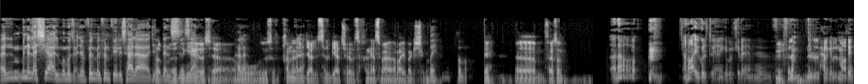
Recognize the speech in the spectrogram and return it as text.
ال- من الأشياء المزعجة في الفيلم الفيلم فيه رسالة جدا دقيقة سامية. بس يا هلا. أبو يوسف خلينا. نرجع للسلبيات شوي بس خليني أسمع رأي باقي الشباب طيب تفضل أه فيصل أنا ر... أنا رأيي قلته يعني قبل كذا يعني في مم. الفيلم من الحلقة الماضية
